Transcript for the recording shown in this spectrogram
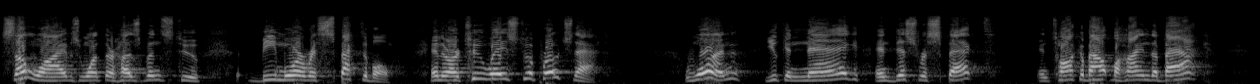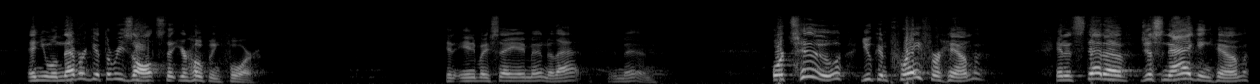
Some wives want their husbands to be more respectable. And there are two ways to approach that. One you can nag and disrespect and talk about behind the back, and you will never get the results that you're hoping for. Can anybody say amen to that? Amen. Or two, you can pray for him, and instead of just nagging him,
